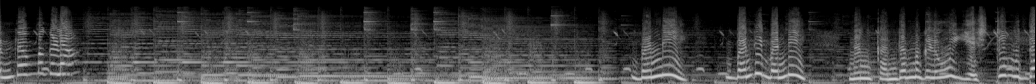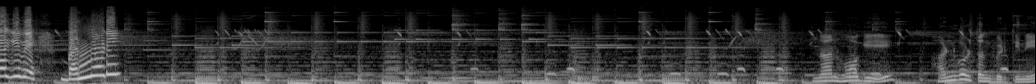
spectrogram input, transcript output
ಕಂದಮ್ಮಗಳ ಬನ್ನಿ ಬನ್ನಿ ಬನ್ನಿ. ನನ್ನ ಕಂದಮ್ಮಗಳು ಎಷ್ಟು ಮುದ್ದಾಗಿವೆ. ಬಂದ್ ನೋಡಿ. ನಾನು ಹೋಗಿ ಹಣ್ಣುಗಳು ತಂದು ಬಿಡ್ತೀನಿ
